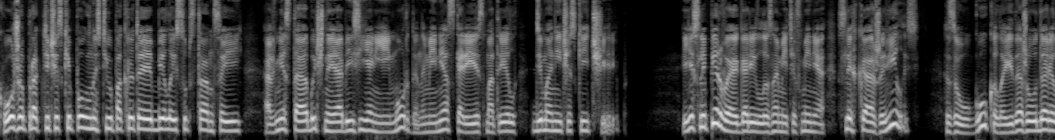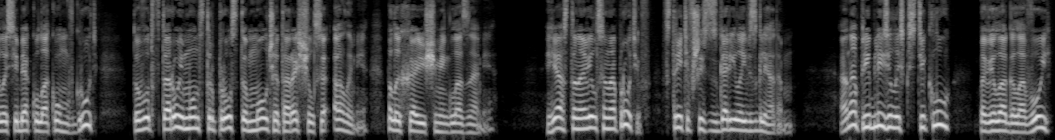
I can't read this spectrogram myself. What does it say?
кожа практически полностью покрытая белой субстанцией, а вместо обычной обезьяньей морды на меня скорее смотрел демонический череп. Если первая горилла, заметив меня, слегка оживилась, заугукала и даже ударила себя кулаком в грудь, то вот второй монстр просто молча таращился алыми, полыхающими глазами. Я остановился напротив, встретившись с гориллой взглядом. Она приблизилась к стеклу, повела головой,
